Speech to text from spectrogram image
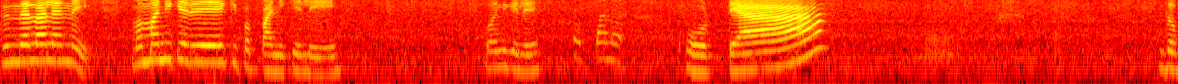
कुंडल आल्या नाही. मम्मानी केले की पप्पानी केले? कोणी केले? खोट्या? झोप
